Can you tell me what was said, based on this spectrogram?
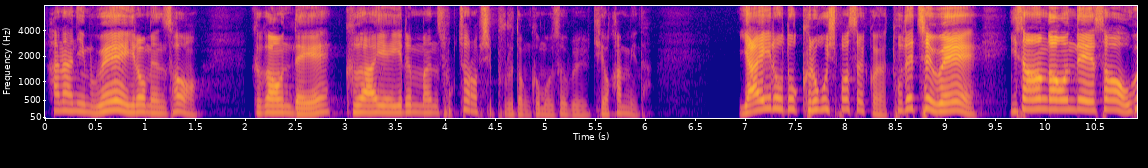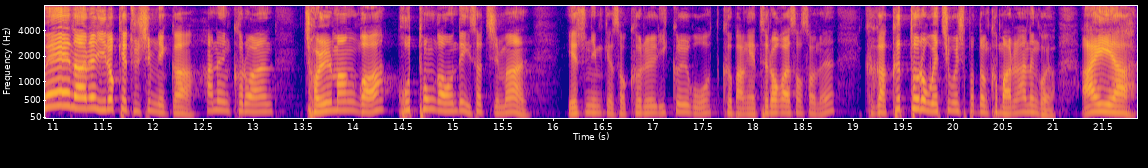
하나님 왜 이러면서 그 가운데에 그 아이의 이름만 속절없이 부르던 그 모습을 기억합니다. 야이로도 그러고 싶었을 거예요. 도대체 왜 이 상황 가운데에서 왜 나를 이렇게 두십니까? 하는 그러한 절망과 고통 가운데 있었지만 예수님께서 그를 이끌고 그 방에 들어가서서는 그가 그토록 외치고 싶었던 그 말을 하는 거예요. 아이야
